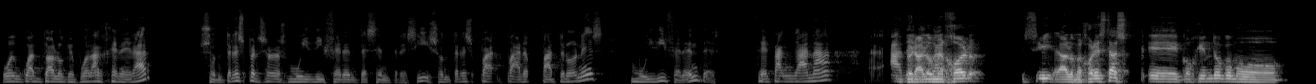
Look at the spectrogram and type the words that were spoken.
o en cuanto a lo que puedan generar, son tres personas muy diferentes entre sí, son tres patrones muy diferentes. Zetangana. Pero a lo mejor, sí, a lo mejor estás eh, cogiendo como,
